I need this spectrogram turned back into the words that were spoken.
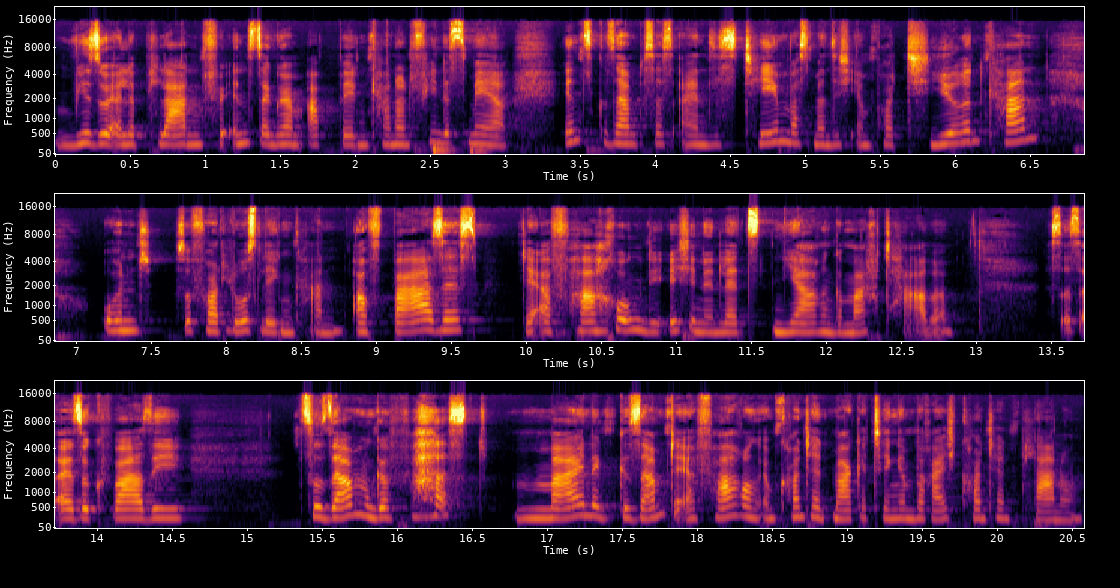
visuelle Planen für Instagram abbilden kann und vieles mehr. Insgesamt ist das ein System, was man sich importieren kann und sofort loslegen kann, auf Basis der Erfahrungen, die ich in den letzten Jahren gemacht habe. Das ist also quasi zusammengefasst meine gesamte Erfahrung im Content Marketing im Bereich Content Planung.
